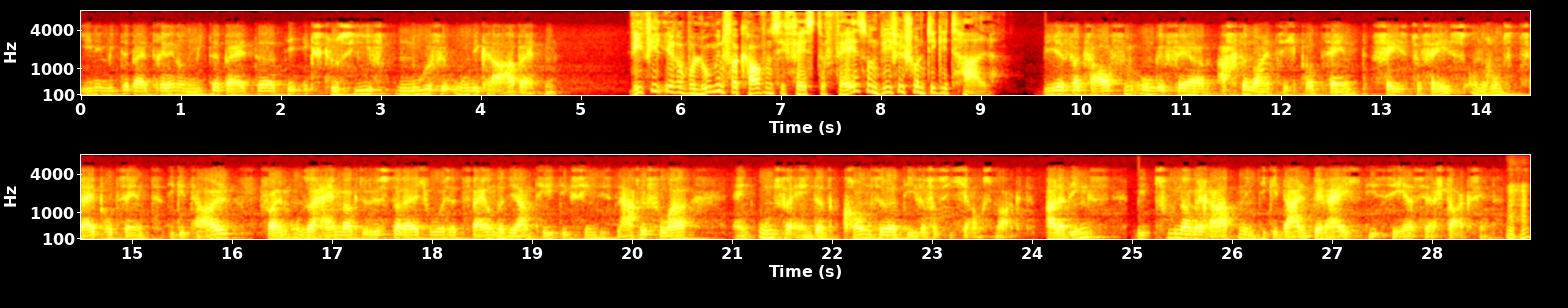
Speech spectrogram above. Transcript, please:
jene Mitarbeiterinnen und Mitarbeiter, die exklusiv nur für Unica arbeiten. Wie viel Ihrer Volumen verkaufen Sie face-to-face -face und wie viel schon digital? Wir verkaufen ungefähr 98% Face-to-Face und rund 2% digital. Vor allem unser Heimmarkt Österreich, wo wir seit 200 Jahren tätig sind, ist nach wie vor ein unverändert konservativer Versicherungsmarkt. Allerdings mit Zunahmeraten im digitalen Bereich, die sehr, sehr stark sind. Mhm.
